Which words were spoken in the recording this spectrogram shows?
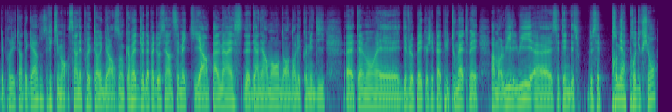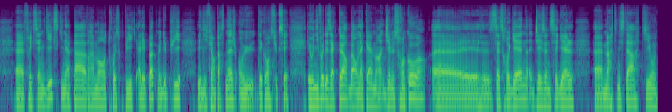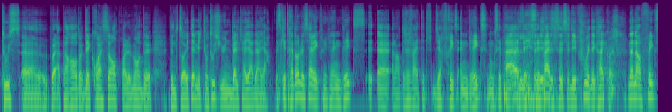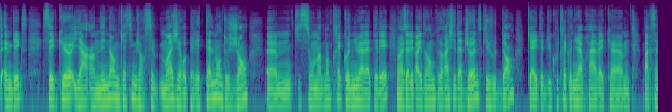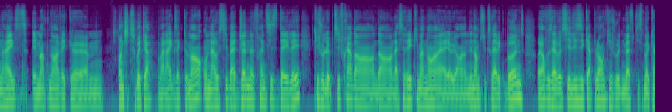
des producteurs de Girls. Effectivement, c'est un des producteurs de Girls. Donc en fait, Joe D'Apado, c'est un de ces mecs qui a un palmarès de- dernièrement dans, dans les comédies euh, tellement développé que j'ai pas pu tout mettre. Mais vraiment, lui, lui, c'était une des- de ses premières productions, euh, Freaks and Geeks, qui n'a pas vraiment trouvé son public à l'époque, mais depuis, les différents personnages ont eu des grands succès. Et au niveau des acteurs, bah, on a quand même un James Franco, hein, euh, Seth Rogen, Jason Segel, euh, Martin Starr, qui ont tous, euh, voilà, par ordre décroissant probablement de, de notoriété, mais qui ont tous eu une belle carrière derrière. Ce qui est très drôle aussi avec Freaks and Greeks, euh, alors déjà, je vais arrêter de dire Freaks and Greeks, donc c'est pas. c'est des, c'est- c'est des fous et des grecs, quoi. Non, non, Freaks and Geeks, c'est qu'il y a un énorme casting. Genre, c'est moi, j'ai repéré tellement de gens euh, qui sont maintenant très connus à la télé. Ouais. Vous avez par exemple Rashida Jones qui joue dedans, qui a été du coup très connue après avec euh, Parks and Rec et maintenant avec. euh, Tribeca. Voilà, exactement. On a aussi bah, John Francis Daly, qui joue le petit frère dans, dans la série, qui maintenant a eu un énorme succès avec Bones. Ou alors, vous avez aussi Lizzie Kaplan, qui joue une meuf qui se moque,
